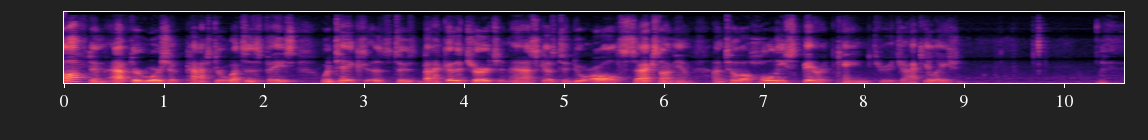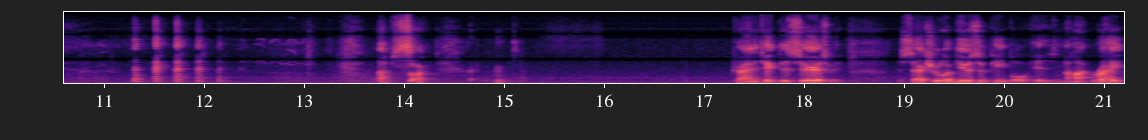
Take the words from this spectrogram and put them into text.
Often after worship, Pastor What's His Face would take us to the back of the church and ask us to do oral sex on him until the Holy Spirit came through ejaculation. I'm sorry. trying to take this seriously. The sexual abuse of people is not right.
